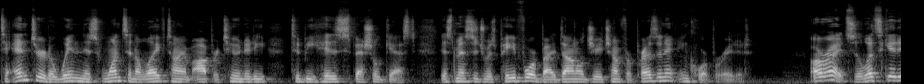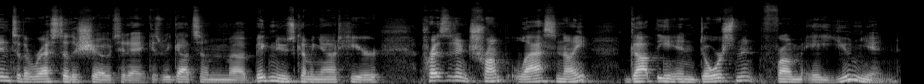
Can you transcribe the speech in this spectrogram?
to enter to win this once in a lifetime opportunity to be his special guest. This message was paid for by Donald J. Trump for President, Incorporated. All right, so let's get into the rest of the show today because we got some uh, big news coming out here. President Trump last night got the endorsement from a union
